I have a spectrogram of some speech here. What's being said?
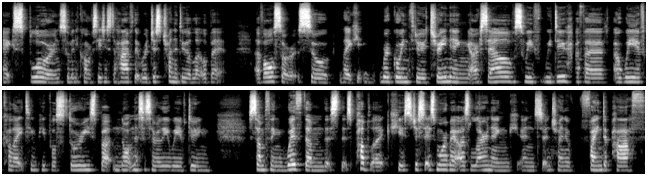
explore and so many conversations to have that we're just trying to do a little bit of all sorts. So like we're going through training ourselves. We've we do have a, a way of collecting people's stories but not necessarily a way of doing something with them that's that's public. It's just it's more about us learning and and trying to find a path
